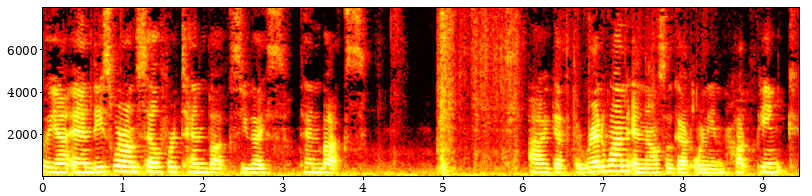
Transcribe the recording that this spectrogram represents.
So yeah, and these were on sale for 10 bucks, you guys. 10 bucks. I got the red one and also got one in hot pink.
